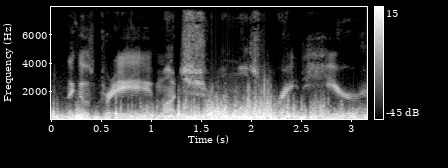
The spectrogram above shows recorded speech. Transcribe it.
I think it was pretty much almost right here.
